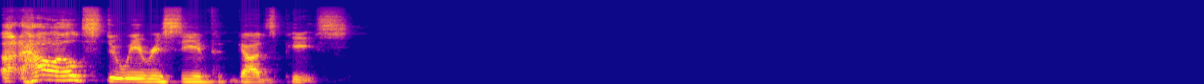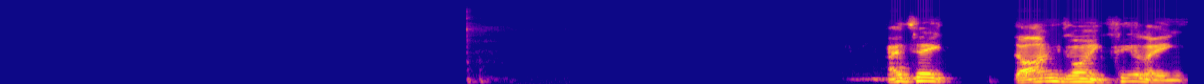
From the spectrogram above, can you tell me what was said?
Uh, how else do we receive God's peace? I think the ongoing feeling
